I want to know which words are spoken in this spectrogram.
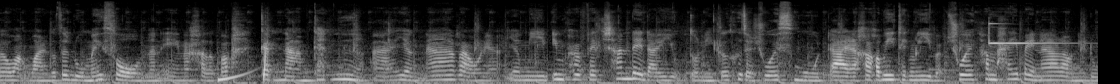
ระหว่างวันก็จะดูไม่โซมนั่นเองนะคะ แล้วก็กันน้ำกันเหงื่ออะอย่างหน้าเราเนี่ยยังมี imperfection ใด ๆ อยู่ตัวนี้ก็คือจะช่วย smooth ได้นะคะเขามีเทคโนโลยีแบบช่วยทำให้ใบหน้าเราเนี่ยดู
